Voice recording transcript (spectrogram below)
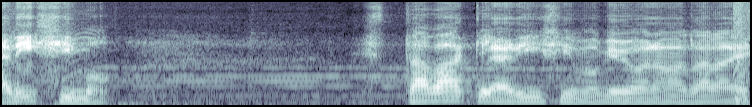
Clarísimo. Estaba clarísimo que me iban a matar ahí.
